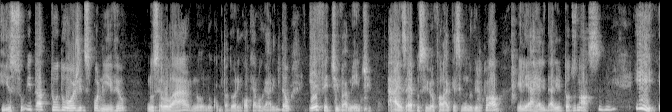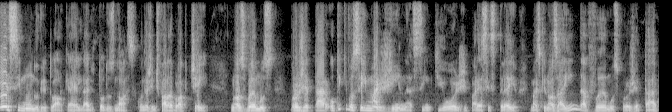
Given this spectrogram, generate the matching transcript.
isso, e está tudo hoje disponível no celular, no, no, computador, em qualquer lugar. Então, efetivamente, Raiz, é possível falar que esse mundo virtual ele é a realidade de todos nós. Uhum. E esse mundo virtual, que é a realidade de todos nós, quando a gente fala da blockchain, nós vamos projetar o que, que você imagina assim que hoje parece estranho, mas que nós ainda vamos projetar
